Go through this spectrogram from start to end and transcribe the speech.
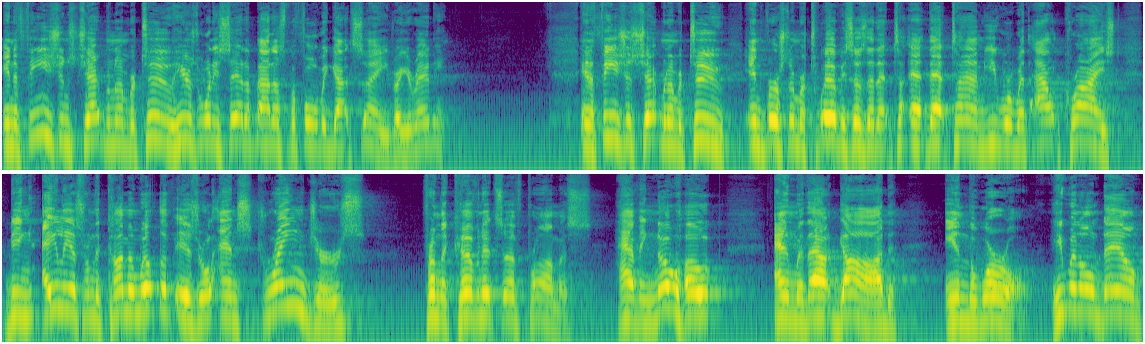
In Ephesians chapter number 2, here's what he said about us before we got saved. Are you ready? In Ephesians chapter number 2, in verse number 12, he says that at, t- at, that time you were without Christ, being aliens from the commonwealth of Israel and strangers from the covenants of promise, having no hope and without God in the world. He went on down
